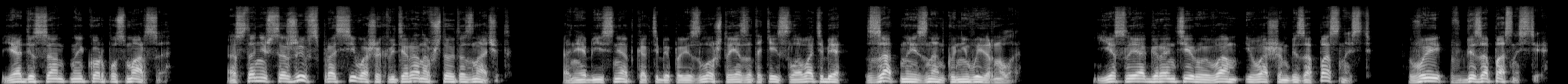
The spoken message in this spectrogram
«Я десантный корпус Марса. Останешься жив, спроси ваших ветеранов, что это значит. Они объяснят, как тебе повезло, что я за такие слова тебе зад наизнанку не вывернула. Если я гарантирую вам и вашим безопасность, вы в безопасности».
